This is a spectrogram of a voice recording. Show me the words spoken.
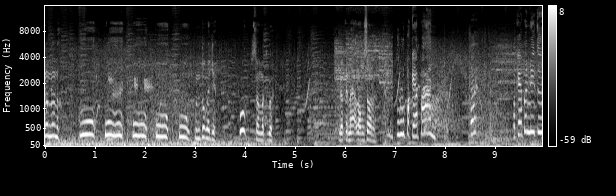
No no no. Uh uh uh uh uh. Untung aja Uh selamat gue Gak kena longsor Lu, lu pakai apaan Hah Pakai apaan dia itu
